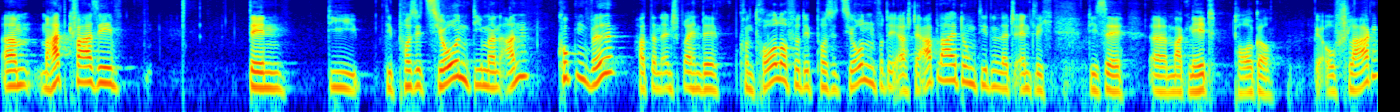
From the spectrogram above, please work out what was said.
Ähm, man hat quasi den, die, die Position, die man angucken will, hat dann entsprechende Controller für die Positionen, für die erste Ableitung, die dann letztendlich diese äh, Magnettorger beaufschlagen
